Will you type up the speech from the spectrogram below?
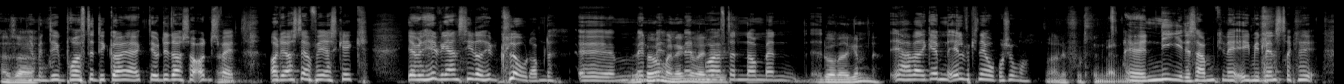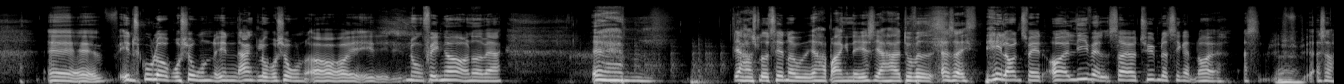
Altså... Jamen, det, prøv det gør jeg ikke. Det er jo det, der er så åndssvagt. Ja. Og det er også derfor, jeg skal ikke... Jeg vil helt gerne sige noget helt klogt om det. Øh, det men, men, man ikke men prøv efter, når man... Du har været igennem det? Jeg har været igennem 11 knæoperationer. Nej, det er fuldstændig vanvittigt. Øh, 9 i det samme knæ, i mit venstre knæ. Øh, en skulderoperation, en ankeloperation og øh, nogle fingre og noget værk. Øh, jeg har slået tænder ud, jeg har brændt næse, jeg har, du ved, altså helt åndssvagt. Og alligevel, så er jeg typen, der tænker, nå ja, altså, ja. altså,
